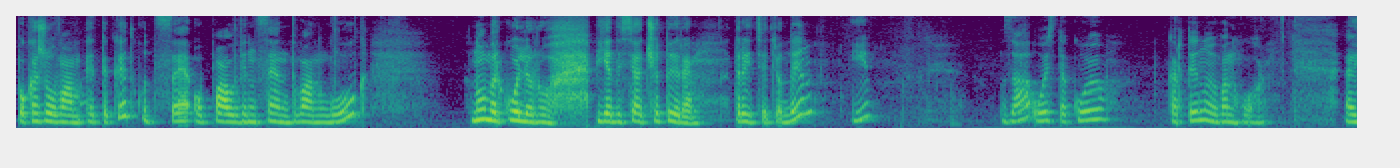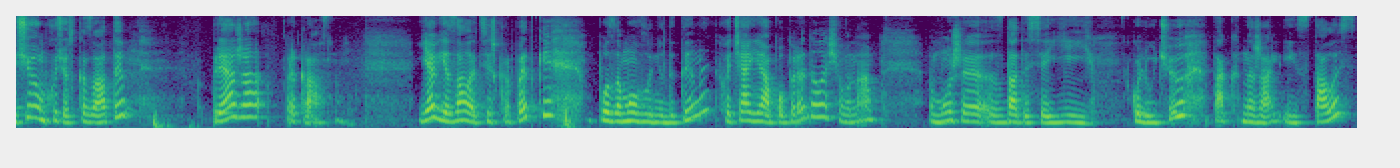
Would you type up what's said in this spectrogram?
Покажу вам етикетку. Це Opal Vincent Van Gogh. Номер кольору 5431 і за ось такою картиною Ван Гога. Е, Що я вам хочу сказати? Пряжа прекрасна. Я в'язала ці шкарпетки по замовленню дитини, хоча я попередила, що вона може здатися їй колючою. Так, на жаль, і сталося.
